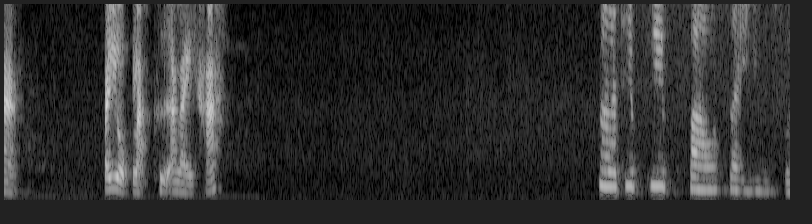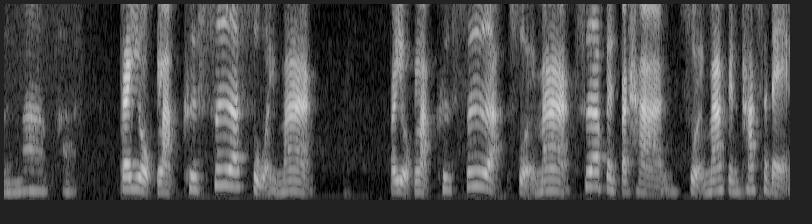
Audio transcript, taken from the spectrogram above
าก ประโยคหลักคืออะไรคะ เสื้อที่พี่เปาใส่อยู่สวยมากค่ะ ประโยคหลักคือเสื้อสวยมาก ประโยคหลักคือเสื้อสวยมาก เสื้อเป็นประธาน สวยมากเป็นภาคแสดง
